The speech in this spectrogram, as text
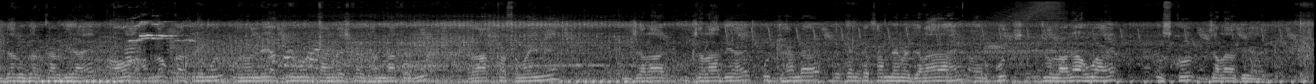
इधर उधर कर दिया है और हम लोग का तृणमूल उन्होंने तृणमूल कांग्रेस का झंडा को भी रात का समय में जला जला दिया है। कुछ झंडा दुकान के सामने में जलाया है और कुछ जो लगा हुआ है उसको जला दिया है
